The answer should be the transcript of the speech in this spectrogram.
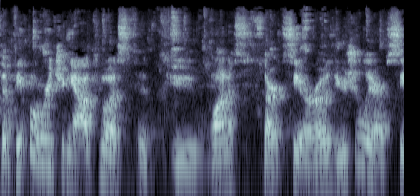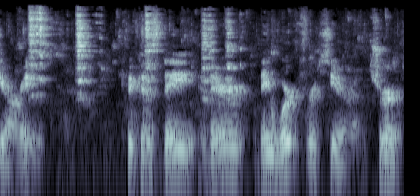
The people reaching out to us to, to want to start CROs usually are CRAs because they they're they work for CROs Sure.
